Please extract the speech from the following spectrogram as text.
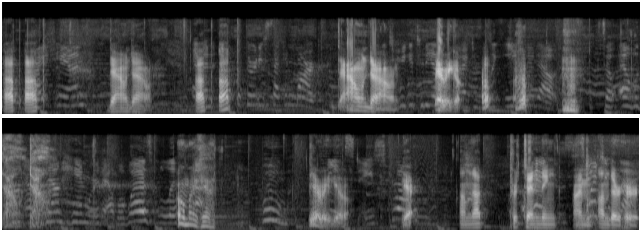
Up, up. Down, down. Up, up. the 30 second mark, Down, down. take it to the There we go. Up, up. it out. so elbow down, Down, elbow down. down, hand where the elbow was. Lift Oh my god. There we go. Yeah. I'm not pretending I'm under her.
